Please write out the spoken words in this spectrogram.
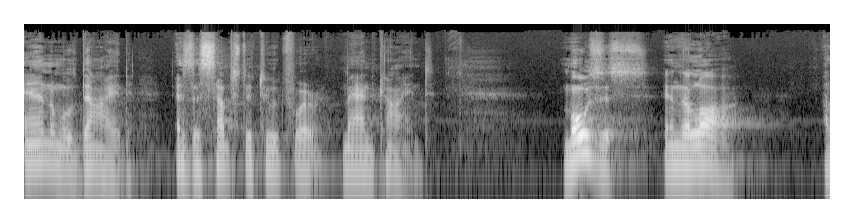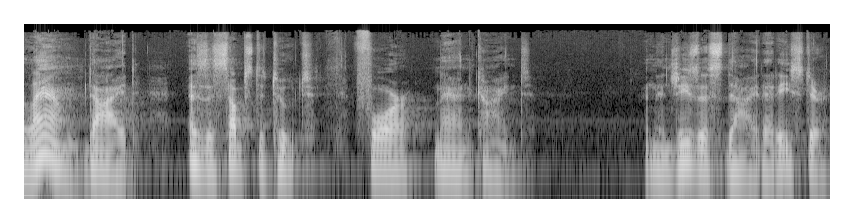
animal died as a substitute for mankind. Moses in the law, a lamb died as a substitute for mankind. And then Jesus died at Easter,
